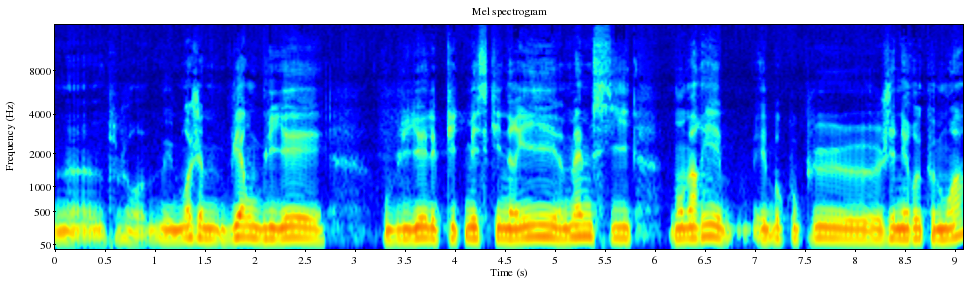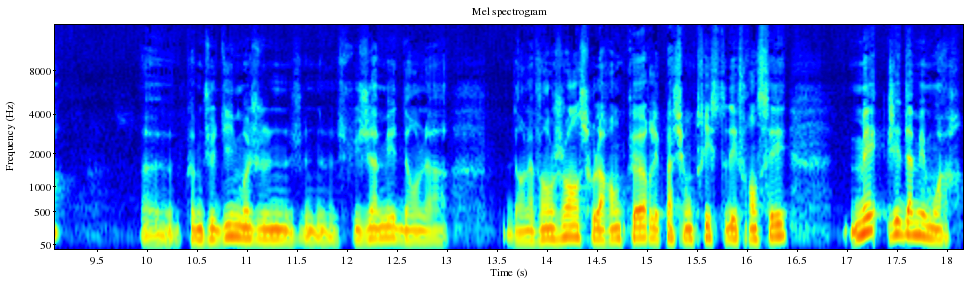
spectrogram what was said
moi, j'aime bien oublier, oublier les petites mesquineries, même si mon mari est, beaucoup plus généreux que moi. Euh, comme je dis, moi, je, ne suis jamais dans la, dans la vengeance ou la rancœur, les passions tristes des Français, mais j'ai de la mémoire.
